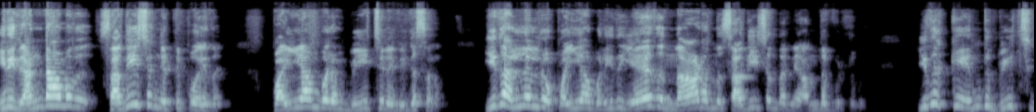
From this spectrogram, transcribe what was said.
ഇനി രണ്ടാമത് സതീശൻ ഞെട്ടിപ്പോയത് പയ്യാമ്പലം ബീച്ചിലെ വികസനം. ഇതല്ലല്ലോ പയ്യാമ്പലം ഇത് ഏത് നാടെന്ന് സതീശൻ തന്നെ അന്തം വിട്ടുപോയി ഇതൊക്കെ എന്ത് ബീച്ച്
